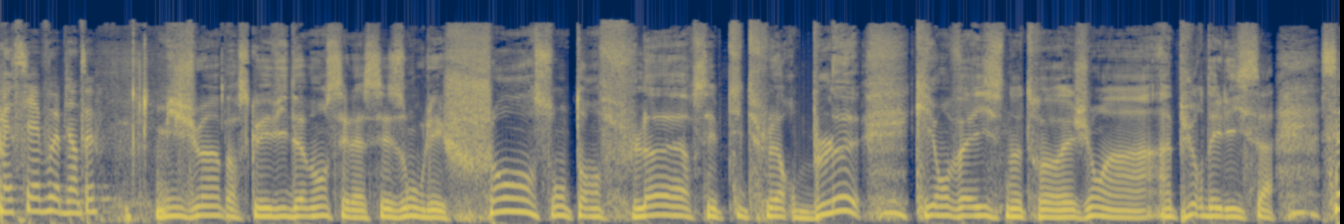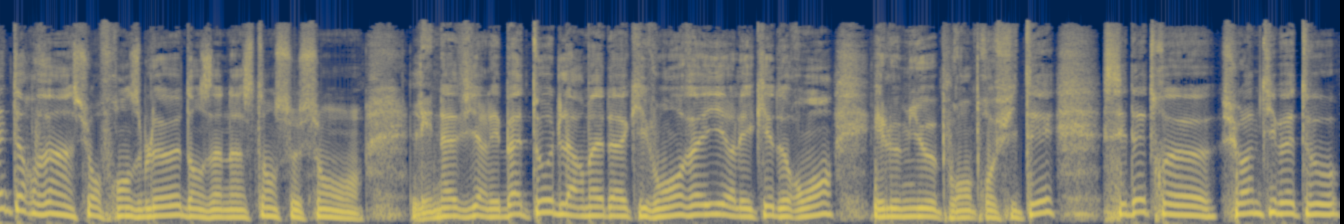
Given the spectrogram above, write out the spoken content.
Merci à vous, à bientôt. Mi-juin, parce que évidemment, c'est la saison où les champs sont en fleurs, ces petites fleurs bleues qui envahissent notre région, un, un pur délice. 7h20 sur France Bleu. Dans un instant, ce sont les navires, les bateaux de l'Armada qui vont envahir les quais de Rouen. Et le mieux pour en profiter, c'est d'être euh, sur un petit bateau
